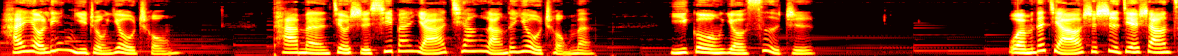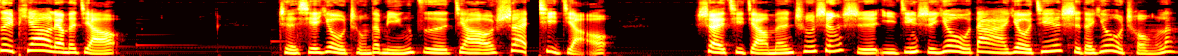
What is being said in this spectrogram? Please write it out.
还有另一种幼虫，它们就是西班牙枪狼的幼虫们，一共有四只。我们的脚是世界上最漂亮的脚。这些幼虫的名字叫帅气脚。帅气脚们出生时已经是又大又结实的幼虫了。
